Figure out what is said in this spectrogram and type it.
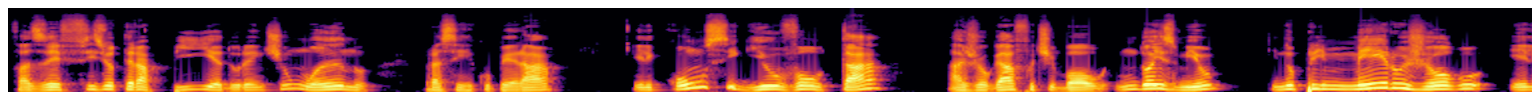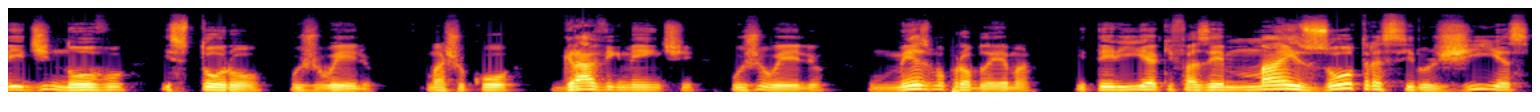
fazer fisioterapia durante um ano para se recuperar. Ele conseguiu voltar a jogar futebol em 2000 e no primeiro jogo ele de novo estourou o joelho, machucou gravemente o joelho, o mesmo problema, e teria que fazer mais outras cirurgias,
